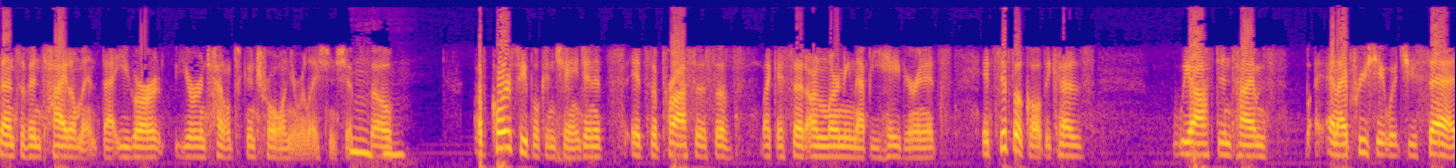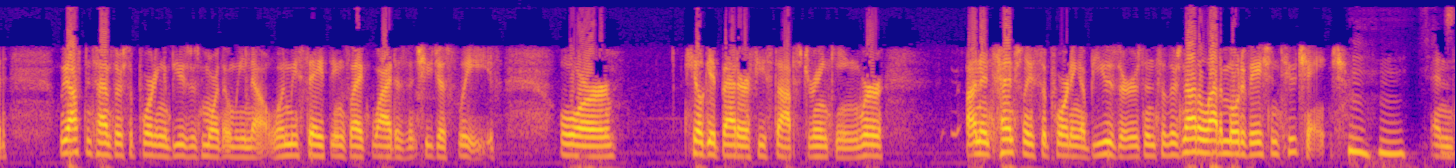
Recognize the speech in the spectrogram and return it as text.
sense of entitlement that you are you're entitled to control in your relationship. So of course people can change and it's it's a process of like I said unlearning that behavior and it's it's difficult because we oftentimes and I appreciate what you said we oftentimes are supporting abusers more than we know. When we say things like why doesn't she just leave? or he'll get better if he stops drinking. We're unintentionally supporting abusers and so there's not a lot of motivation to change. Mm-hmm. and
